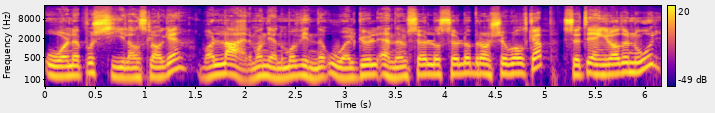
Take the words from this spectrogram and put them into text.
årene på skilandslaget, hva lærer man gjennom å vinne OL-gull, NM-sølv og sølv og bronse i World Cup, 71 grader nord,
